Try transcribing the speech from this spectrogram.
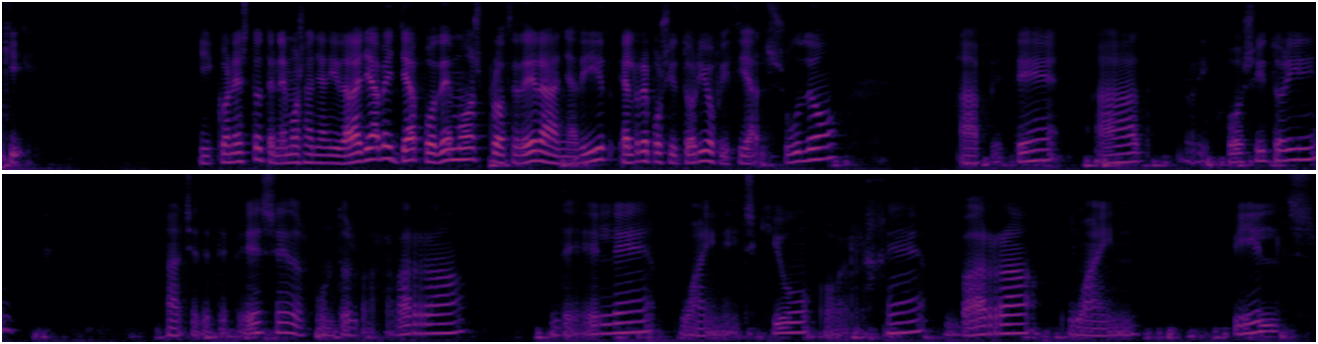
key. Y con esto tenemos añadida la llave, ya podemos proceder a añadir el repositorio oficial sudo add repository https dos puntos barra barra dl winehq org barra winebuilds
